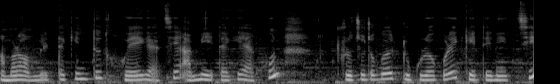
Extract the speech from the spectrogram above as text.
আমার অমলেটটা কিন্তু হয়ে গেছে। আমি এটাকে এখন ছোটো ছোটো করে টুকরো করে কেটে নিচ্ছি।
